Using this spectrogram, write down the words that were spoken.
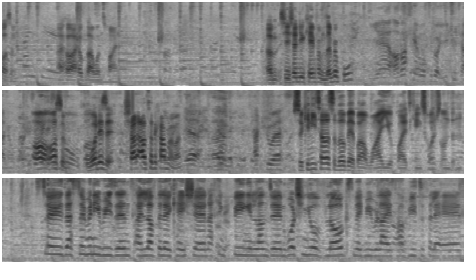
Awesome. Thank you. I, ho- I hope that one's fine. Um, so you said you came from Liverpool? Yeah, I've actually also got a YouTube channel. but it's Oh, really awesome. small, but- What is it? Shout out to the camera, man. Yeah, um, So can you tell us a little bit about why you applied to King's College London? So there's so many reasons. I love the location. I think Okay. being in London, watching your vlogs made me realise how beautiful it is.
